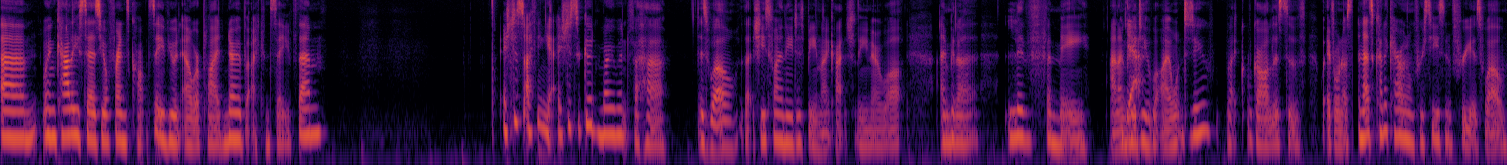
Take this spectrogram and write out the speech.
Um when Kali says your friends can't save you and El replied no but i can save them it's just i think yeah it's just a good moment for her as well that she's finally just been like actually you know what i'm gonna live for me and i'm Yeah. gonna do what i want to do like regardless of what everyone else and that's kind of carried on for season three as well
